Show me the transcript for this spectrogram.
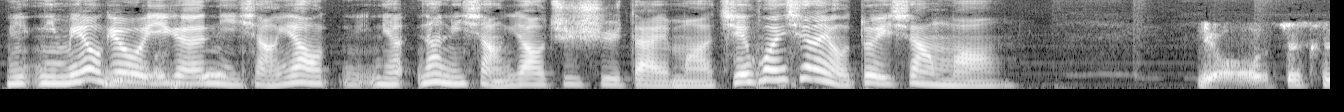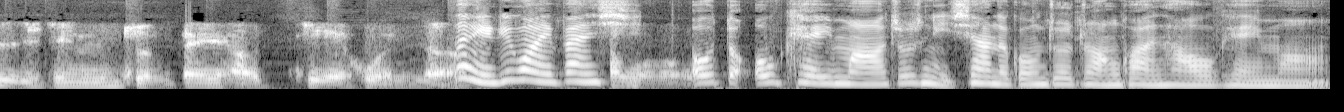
你你没有给我一个你想要你你那你想要继续待吗？结婚现在有对象吗？有，就是已经准备要结婚了。那你另外一半喜哦都 OK 吗？就是你现在的工作状况，他 OK 吗？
